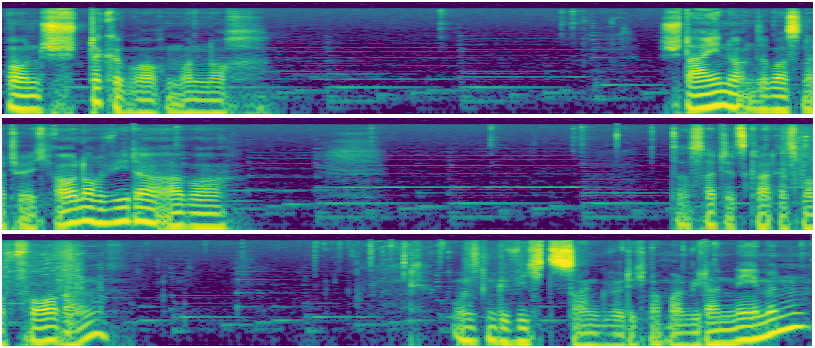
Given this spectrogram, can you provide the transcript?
Und Stöcke brauchen wir noch. Steine und sowas natürlich auch noch wieder, aber das hat jetzt gerade erstmal Vorrang. Und einen Gewichtszang würde ich nochmal wieder nehmen.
